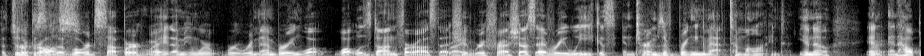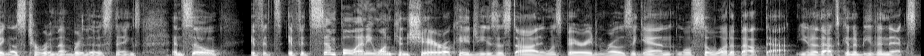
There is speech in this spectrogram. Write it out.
the to the purpose of cross. the Lord's Supper, right? I mean, we're we're remembering what what was done for us. That should refresh us every week, is in terms of bringing that to mind, you know, and and helping us to remember those things. And so, if it's if it's simple, anyone can share. Okay, Jesus died and was buried and rose again. Well, so what about that? You know, that's going to be the next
